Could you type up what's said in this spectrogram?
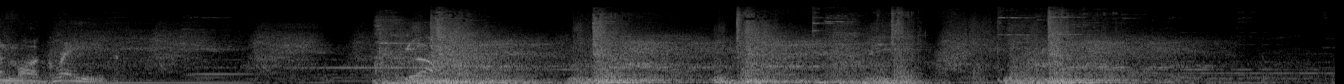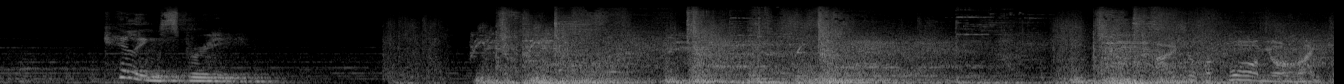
one more grave. Killing spree. I shall perform your rites.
